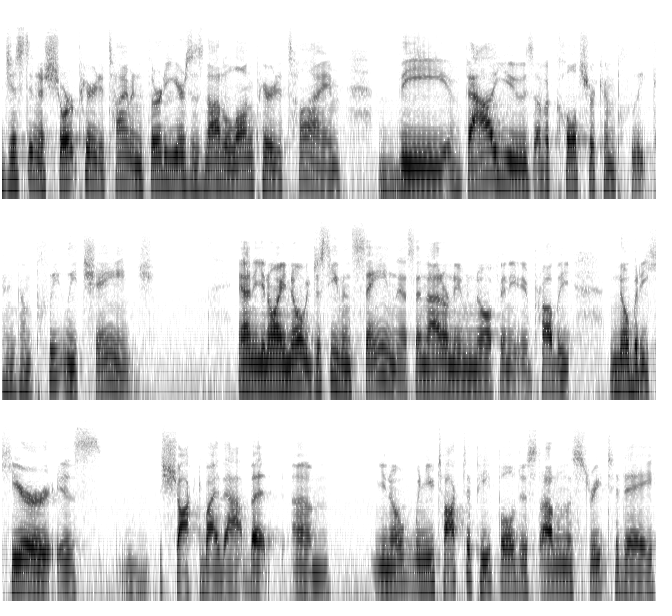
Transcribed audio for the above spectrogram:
just in a short period of time, and 30 years is not a long period of time, the values of a culture complete, can completely change. And you know, I know just even saying this, and I don't even know if any, probably nobody here is shocked by that, but um, you know, when you talk to people just out on the street today,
